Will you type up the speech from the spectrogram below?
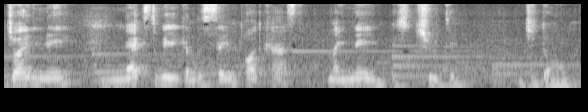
Join me next week on the same podcast. My name is Chude Jideonwo.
